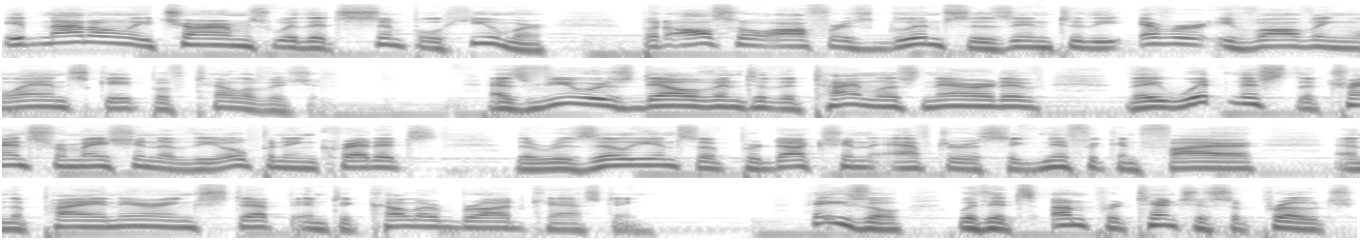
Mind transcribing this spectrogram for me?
it not only charms with its simple humor, but also offers glimpses into the ever evolving landscape of television. As viewers delve into the timeless narrative, they witness the transformation of the opening credits, the resilience of production after a significant fire, and the pioneering step into color broadcasting. Hazel, with its unpretentious approach,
